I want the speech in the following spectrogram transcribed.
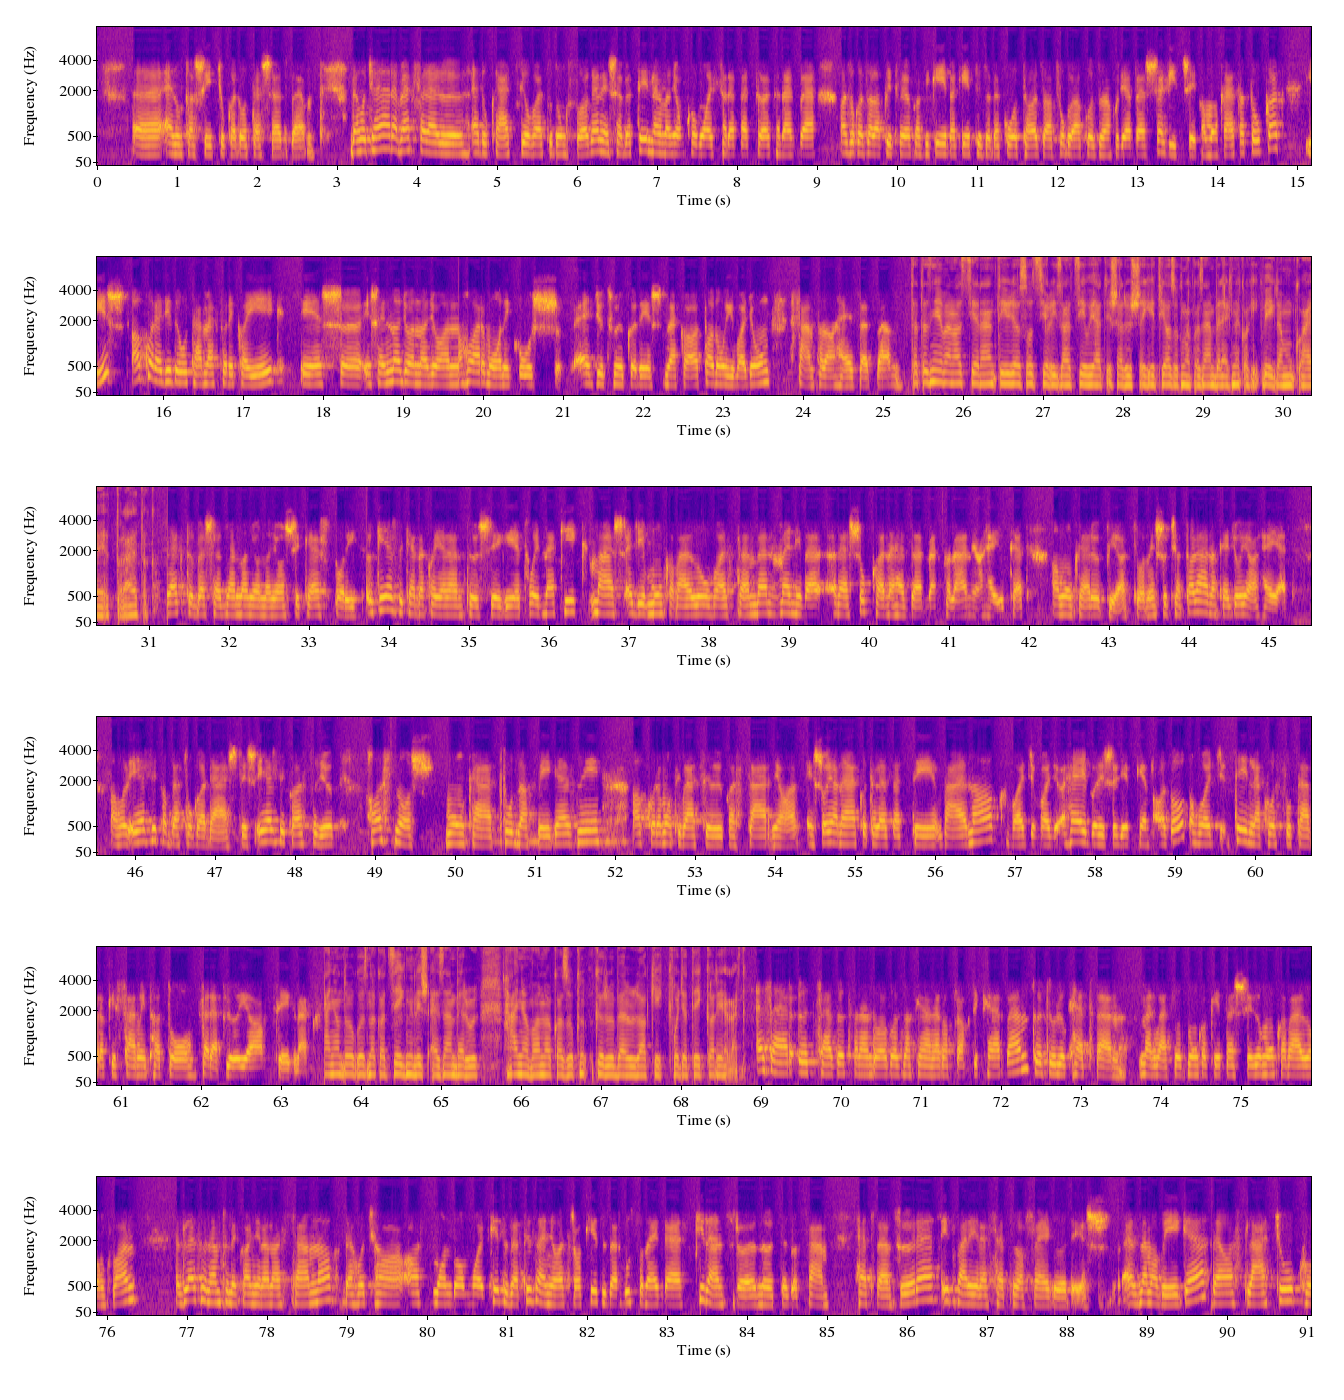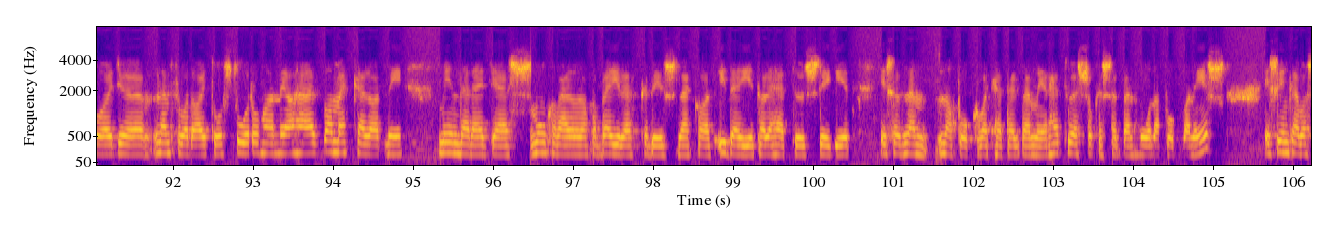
elutasítjuk adott esetben. De hogyha erre megfelelő edukációval tudunk szolgálni, és ebben tényleg nagyon komoly szerepet töltenek be azok az alapítványok, akik évek, évtizedek óta azzal foglalkoznak, hogy ebben segítsék a munkáltatókat is, akkor egy idő után megtörik a jég, és, és egy nagyon-nagyon harmonikus együttműködésnek a tanúi vagyunk számtalan helyzetben. Tehát ez nyilván azt jelenti, hogy a szocializációját is elősegíti azoknak az embereknek, akik végre munkahelyet találtak. Legtöbb esetben nagyon-nagyon sikeres sztori. Ők érzik ennek a jelentőségét, hogy nekik más egyéb munkavállalóval szemben mennyivel sokkal nehezebb megtalálni a helyüket a munkaerőpiacon. És hogyha találnak egy olyan helyet, ahol érzik a befogadást, és érzik azt, hogy ők hasznos munkát tudnak végezni, akkor a motivációjuk a szárnyal, és olyan elkötelezetté válnak, vagy, vagy a helyből is egyébként azok, hogy tényleg hosszú távra kiszámítható szereplői a cégnek. Hányan dolgoznak a cégnél, és ezen belül hányan vannak azok körülbelül, akik fogyatékkal élnek? 1550-en dolgoznak jelenleg a praktikerben, közülük 70 megváltozott munkaképességű munkavállalónk van, ez lehet, hogy nem tűnik annyira nagy számnak, de hogyha azt mondom, hogy 2018-ról 2021-re ez 9-ről nőtt ez a szám 70 főre, itt már érezhető a fejlődés. Ez nem a vége, de azt látjuk, hogy nem szabad ajtós rohanni a házban, meg kell adni minden egyes munkavállalónak a beilleszkedésnek az idejét, a lehetőségét, és ez nem napok vagy hetekben mérhető, ez sok esetben hónapokban is, és inkább a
